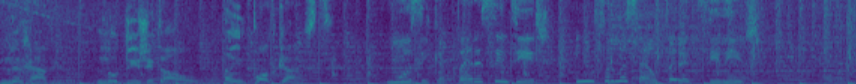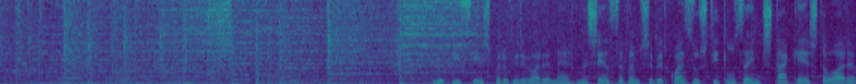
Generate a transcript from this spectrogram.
Na rádio, no digital, em podcast. Música para sentir, informação para decidir. Notícias para ouvir agora na Renascença. Vamos saber quais os títulos em destaque a esta hora.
